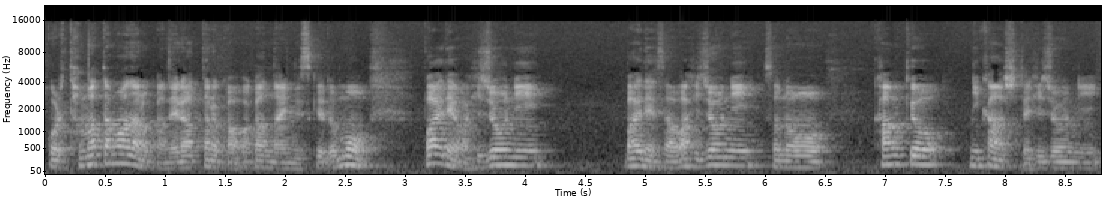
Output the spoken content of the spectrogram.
これたまたまなのか狙ったのかわかんないんですけどもバイデンは非常にバイデンさんは非常にその環境に関して非常に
